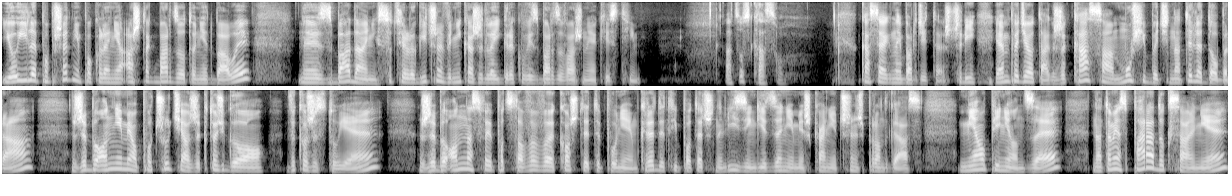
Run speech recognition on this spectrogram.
I o ile poprzednie pokolenia aż tak bardzo o to nie dbały, y, z badań socjologicznych wynika, że dla Y jest bardzo ważny, jaki jest team. A co z kasą? Kasa jak najbardziej też. Czyli ja bym powiedział tak, że kasa musi być na tyle dobra, żeby on nie miał poczucia, że ktoś go wykorzystuje, żeby on na swoje podstawowe koszty typu, nie wiem, kredyt hipoteczny, leasing, jedzenie, mieszkanie, czynsz, prąd, gaz, miał pieniądze. Natomiast paradoksalnie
